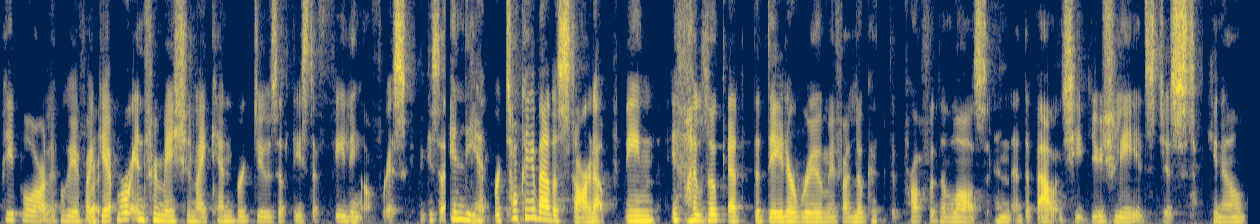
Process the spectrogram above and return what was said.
People are like, okay, if right. I get more information, I can reduce at least a feeling of risk. Because in the end, we're talking about a startup. I mean, if I look at the data room, if I look at the profit and loss and, and the balance sheet, usually it's just, you know,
